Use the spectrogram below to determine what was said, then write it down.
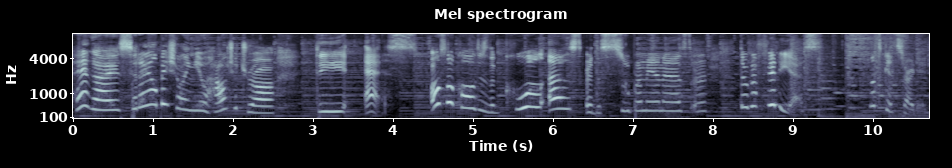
Hi guys, today I'll be showing you how to draw the S, also called as the cool S or the Superman S or the graffiti S. Let's get started.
